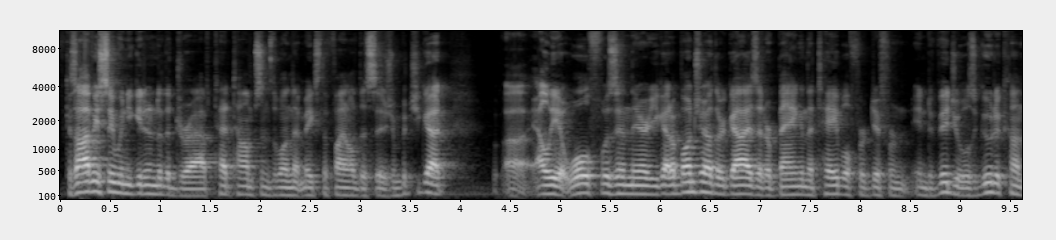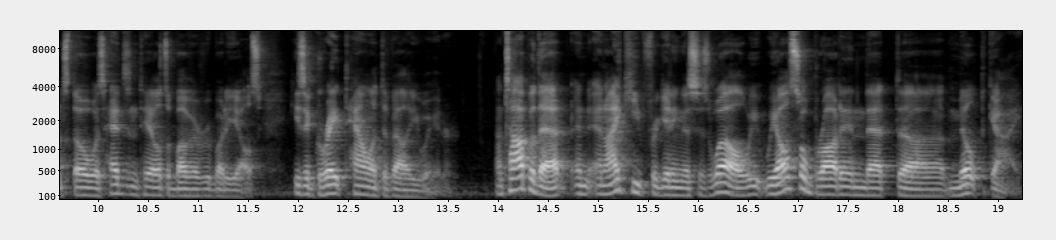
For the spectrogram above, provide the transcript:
Because obviously, when you get into the draft, Ted Thompson's the one that makes the final decision, but you got uh, Eliot Wolf was in there. You got a bunch of other guys that are banging the table for different individuals. Gutekunst, though, was heads and tails above everybody else. He's a great talent evaluator. On top of that, and, and I keep forgetting this as well, we, we also brought in that uh, Milt guy.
